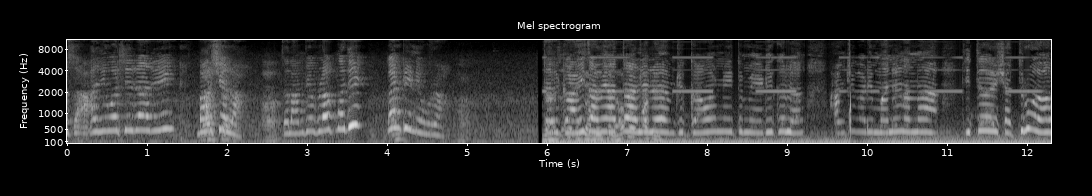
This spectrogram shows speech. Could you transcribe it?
असं अॅनिव्हर्सरी आणि बारशेला तर आमच्या ब्लॉगमध्ये कंटिन्यू राहा. तर गाईच आम्ही आता आलेलो आहे. आमच्या गावात इथं मेडिकल आमची गाडी म्हणेल ना तिथं शत्रू आहे.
